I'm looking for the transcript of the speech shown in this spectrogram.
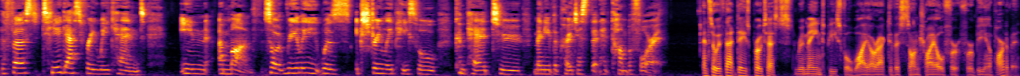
the first tear gas free weekend in a month. So it really was extremely peaceful compared to many of the protests that had come before it. And so, if that day's protests remained peaceful, why are activists on trial for, for being a part of it?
